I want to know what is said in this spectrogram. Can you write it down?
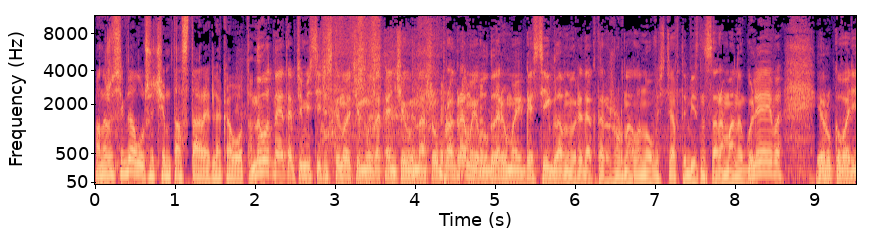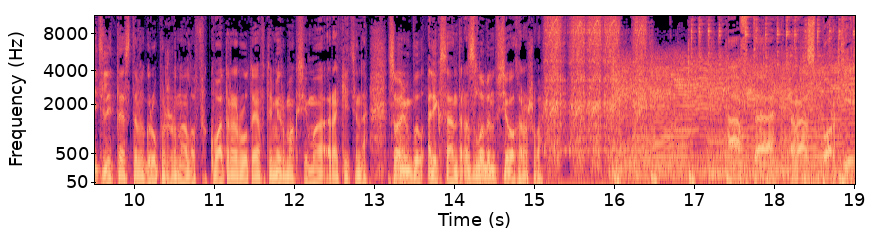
она же всегда лучше, чем та старая для кого-то. Ну вот на этой оптимистической ноте мы заканчиваем нашу программу. Я благодарю моих гостей, главного редактора журнала «Новости автобизнеса» Романа Гуляева и руководителей тестовой группы журналов «Кватро Рут» и «Автомир» Максима Ракетина. С вами был Александр Злобин. Всего хорошего. Авторазборки.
